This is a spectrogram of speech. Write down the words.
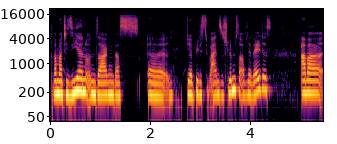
dramatisieren und sagen, dass äh, Diabetes Typ 1 das Schlimmste auf der Welt ist. Aber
